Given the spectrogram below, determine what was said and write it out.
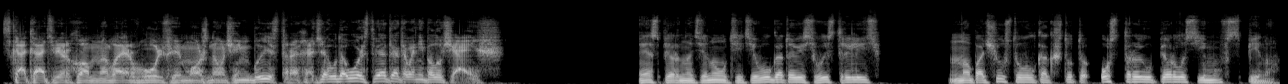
Скакать верхом на Вайрвульфе можно очень быстро, хотя удовольствия от этого не получаешь». Эспер натянул тетиву, готовясь выстрелить, но почувствовал, как что-то острое уперлось ему в спину.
